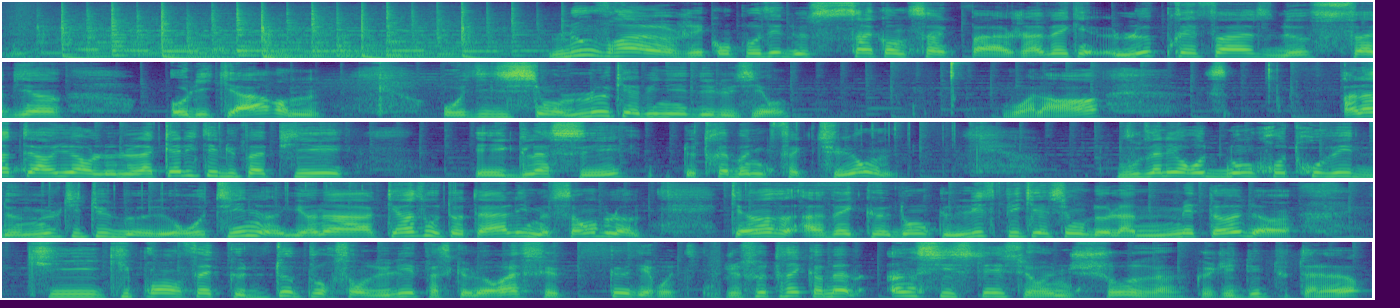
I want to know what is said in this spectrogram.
L'ouvrage est composé de 55 pages avec le préface de Fabien Olicard aux éditions Le Cabinet d'Illusion. Voilà. À l'intérieur, la qualité du papier est glacée, de très bonne facture. Vous allez donc retrouver de multitudes de routines, il y en a 15 au total il me semble, 15 avec donc l'explication de la méthode qui, qui, prend en fait que 2% du livre parce que le reste c'est que des routines. Je souhaiterais quand même insister sur une chose que j'ai dit tout à l'heure,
